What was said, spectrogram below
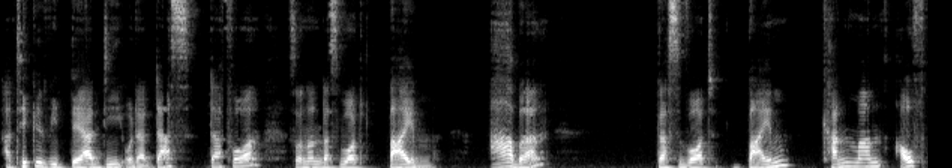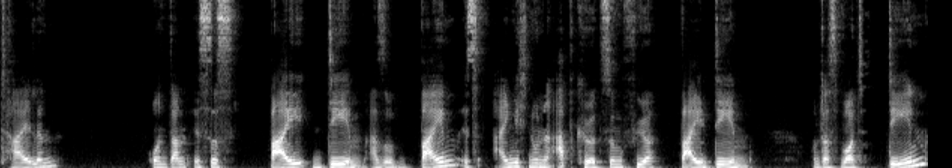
Artikel wie der, die oder das davor, sondern das Wort beim. Aber das Wort beim kann man aufteilen und dann ist es bei dem. Also beim ist eigentlich nur eine Abkürzung für bei dem. Und das Wort dem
